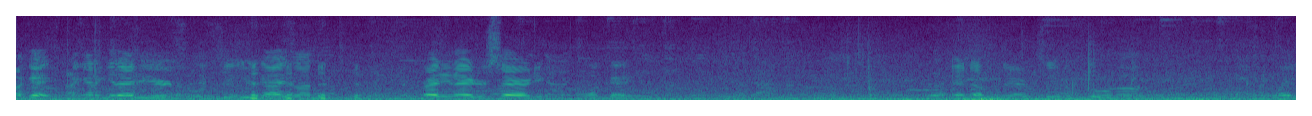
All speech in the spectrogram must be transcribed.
Okay, I gotta get out of here, so we'll see you guys on Friday night or Saturday. Okay. Head up there and see what's going on. Wait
